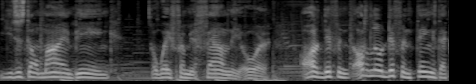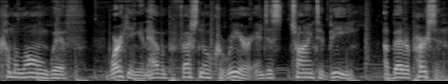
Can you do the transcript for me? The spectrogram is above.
You just don't mind being away from your family or all the different all the little different things that come along with working and having a professional career and just trying to be a better person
